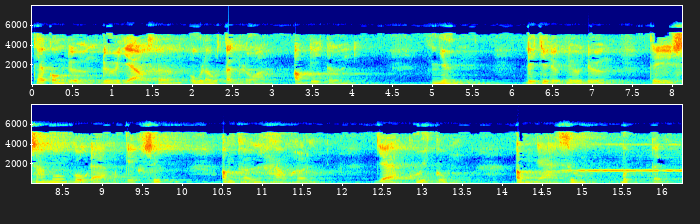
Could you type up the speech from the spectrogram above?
Theo con đường đưa vào sớm u lâu tần loa, ông đi tới. Nhưng đi chưa được nửa đường thì sa môn cù đàm kiệt sức. Ông thở hào hển và cuối cùng ông ngã xuống bất tỉnh.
